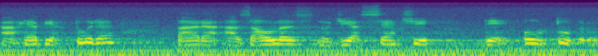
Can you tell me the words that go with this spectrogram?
a reabertura para as aulas no dia 7 de outubro.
